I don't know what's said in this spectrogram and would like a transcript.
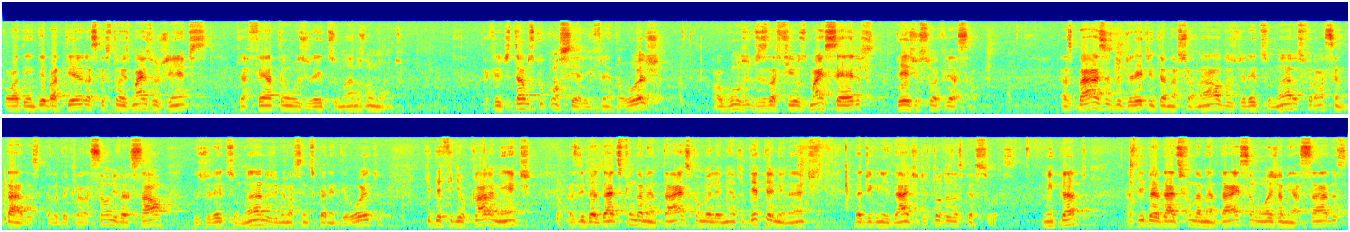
podem debater as questões mais urgentes que afetam os direitos humanos no mundo. Acreditamos que o Conselho enfrenta hoje alguns dos desafios mais sérios desde sua criação. As bases do direito internacional dos direitos humanos foram assentadas pela Declaração Universal dos Direitos Humanos de 1948, que definiu claramente as liberdades fundamentais como elemento determinante da dignidade de todas as pessoas. No entanto, as liberdades fundamentais são hoje ameaçadas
